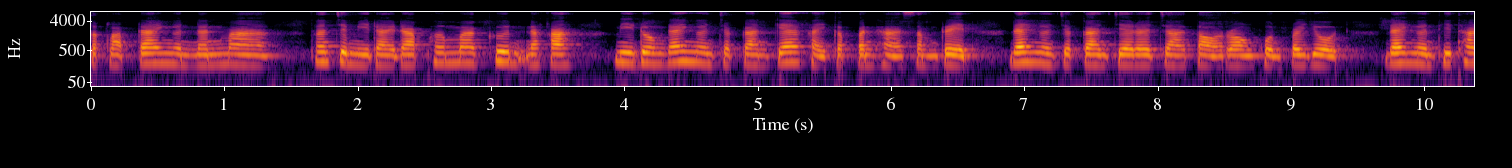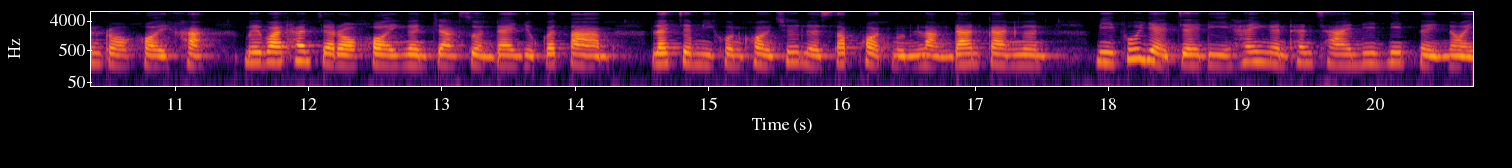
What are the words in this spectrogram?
ตะกลับได้เงินนั้นมา ท่านจะมีรายรับเพิ่มมากขึ้นนะคะ มีดวงได้เงินจากการแก้ไขกับปัญหาสำเร็จ ได้เงินจากการเจรจาต่อรองผลประโยชน์ ได้เงินที่ท่านรอคอยค่ะ ไม่ว่าท่านจะรอคอยเงินจากส่วนใดอยู่ก็ตาม และจะมีคนคอยช่วยเหลือซัพพอร์ตหนุนหลังด้านการเงิน มีผู้ใหญ่ใจดีให้เงินท่านใช้นิดๆหน่อย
